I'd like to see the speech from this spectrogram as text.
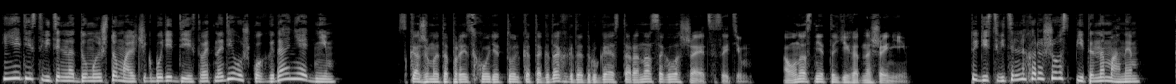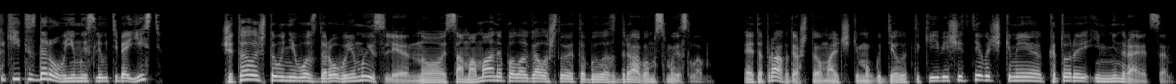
Я действительно думаю, что мальчик будет действовать на девушку, когда они одни. Скажем, это происходит только тогда, когда другая сторона соглашается с этим. А у нас нет таких отношений. Ты действительно хорошо воспитана, Мане. Какие-то здоровые мысли у тебя есть? Считалось, что у него здоровые мысли, но сам Аманы полагал, что это было здравым смыслом. Это правда, что мальчики могут делать такие вещи с девочками, которые им не нравятся.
